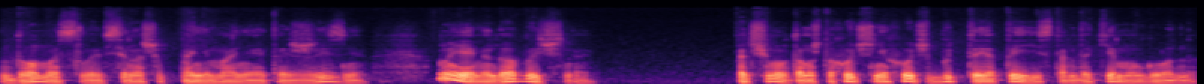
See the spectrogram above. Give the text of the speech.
домыслы, все наши понимания этой жизни. Ну, я имею в виду обычные. Почему? Потому что хочешь не хочешь, будь ты атеистом, да кем угодно.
